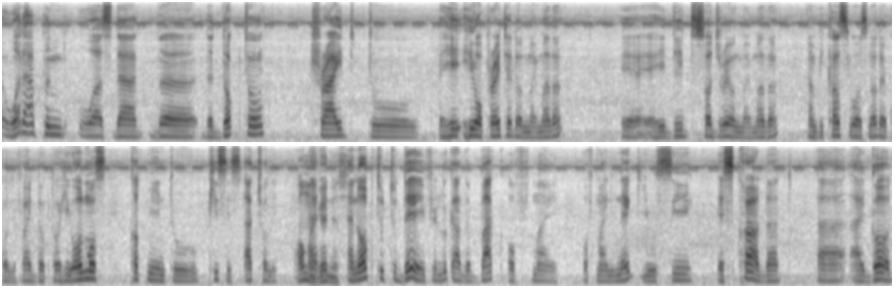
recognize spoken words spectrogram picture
What happened was that the the doctor tried to he, he operated on my mother. He did surgery on my mother. And because he was not a qualified doctor, he almost cut me into pieces, actually. Oh my Uh, goodness. And up to today, if you look at the back of my of my neck, you will see a scar that uh, I got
